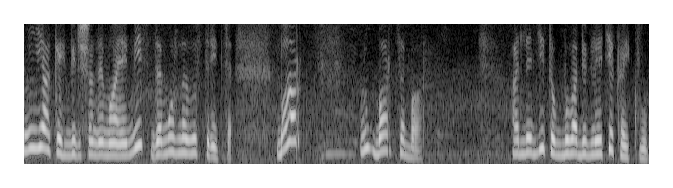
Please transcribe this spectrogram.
ніяких більше немає місць, де можна зустрітися. Бар, ну бар це бар. А для діток була бібліотека і клуб.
